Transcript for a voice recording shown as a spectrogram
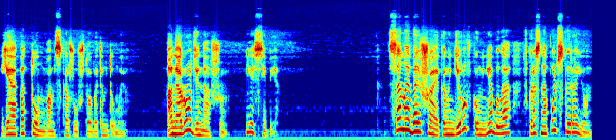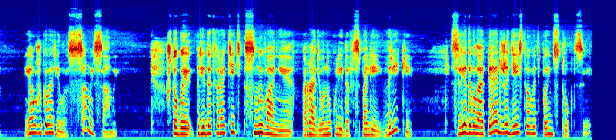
Я потом вам скажу, что об этом думаю. О народе нашем и о себе. Самая большая командировка у меня была в Краснопольский район. Я уже говорила, самый-самый. Чтобы предотвратить смывание радионуклидов с полей в реки, следовало опять же действовать по инструкции.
